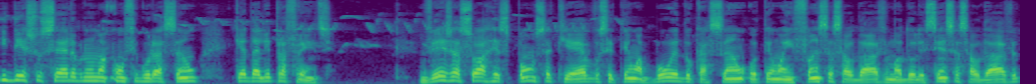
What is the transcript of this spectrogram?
e deixa o cérebro numa configuração que é dali para frente. Veja só a responsa que é você ter uma boa educação ou ter uma infância saudável, uma adolescência saudável,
